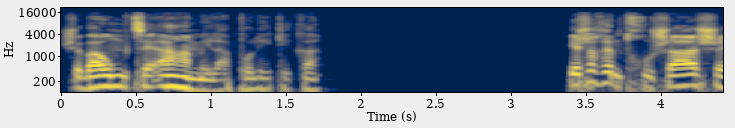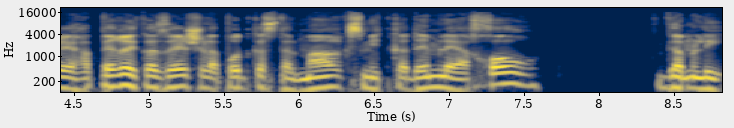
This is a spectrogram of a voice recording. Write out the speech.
שבה הומצאה המילה פוליטיקה. יש לכם תחושה שהפרק הזה של הפודקאסט על מרקס מתקדם לאחור? גם לי.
